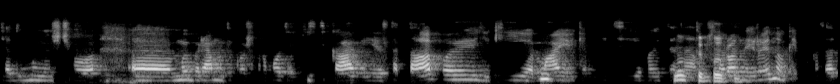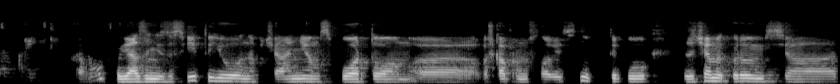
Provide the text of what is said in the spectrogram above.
я думаю, що е, ми беремо також в роботу якісь цікаві стартапи, які мають амбіції вийти Ну, на типу- міжнародний ринок і показати український продукт. пов'язані з освітою, навчанням, спортом, е, важка промисловість. Ну, типу, за чим ми керуємося,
